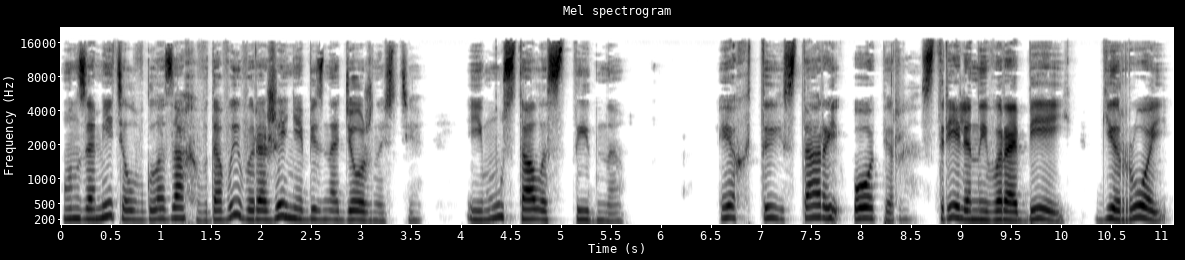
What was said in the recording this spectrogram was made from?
он заметил в глазах вдовы выражение безнадежности, и ему стало стыдно. «Эх ты, старый опер, стрелянный воробей, герой,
